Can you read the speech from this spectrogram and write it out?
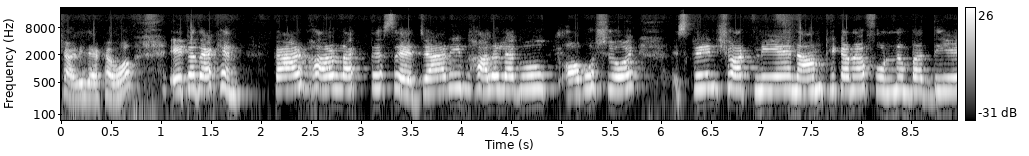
শাড়ি দেখাবো। এটা দেখেন, কার ভালো লাগতেছে, যারই ভালো লাগুক, অবশ্যই স্ক্রিনশট নিয়ে, নাম, ঠিকানা ফোন নাম্বার দিয়ে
